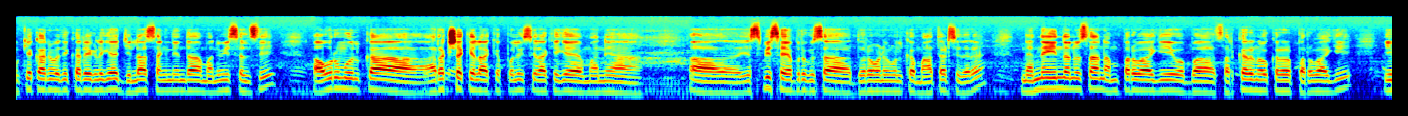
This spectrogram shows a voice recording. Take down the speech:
ಮುಖ್ಯ ಕಾರ್ಯಾಧಿಕಾರಿಗಳಿಗೆ ಜಿಲ್ಲಾ ಸಂಘದಿಂದ ಮನವಿ ಸಲ್ಲಿಸಿ ಅವ್ರ ಮೂಲಕ ಆರಕ್ಷಕ ಇಲಾಖೆ ಪೊಲೀಸ್ ಇಲಾಖೆಗೆ ಮಾನ್ಯ ಎಸ್ ಪಿ ಸಾಹೇಬ್ರಿಗೂ ಸಹ ದೂರವಾಣಿ ಮೂಲಕ ಮಾತಾಡಿಸಿದ್ದಾರೆ. ನಿನ್ನೆಯಿಂದನೂ ಸಹ ನಮ್ಮ ಪರವಾಗಿ ಒಬ್ಬ ಸರ್ಕಾರಿ ನೌಕರರ ಪರವಾಗಿ ಈ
